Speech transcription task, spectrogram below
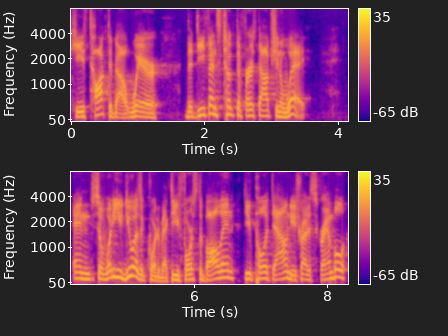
Keith talked about where the defense took the first option away. And so what do you do as a quarterback? Do you force the ball in? Do you pull it down? Do you try to scramble?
